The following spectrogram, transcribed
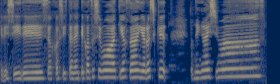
嬉しいです。お越しいただいて、今年も秋代さんよろしくお願いします。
